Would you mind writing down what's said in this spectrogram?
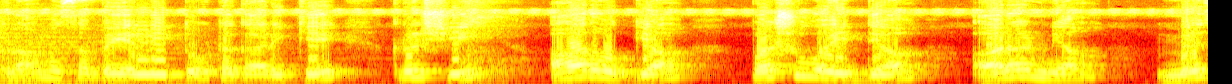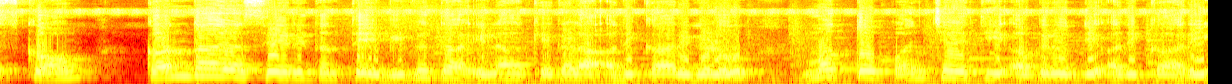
ಗ್ರಾಮ ಸಭೆಯಲ್ಲಿ ತೋಟಗಾರಿಕೆ, ಕೃಷಿ, ಆರೋಗ್ಯ, ಪಶುವೈದ್ಯ, ಅರಣ್ಯ, ಮೆಸ್ಕಾಂ, ಕಂದಾಯ ಸೇರಿದಂತೆ ವಿವಿಧ ಇಲಾಖೆಗಳ ಅಧಿಕಾರಿಗಳು ಮತ್ತು ಪಂಚಾಯಿತಿ ಅಭಿವೃದ್ಧಿ ಅಧಿಕಾರಿ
